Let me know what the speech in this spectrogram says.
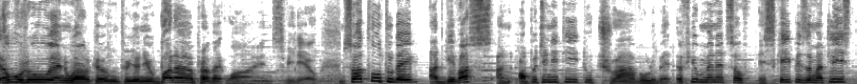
Hello bonjour and welcome to your new Bonner Private Wines video. So I thought today I'd give us an opportunity to travel a bit, a few minutes of escapism at least,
